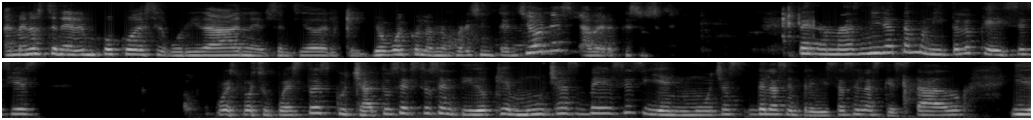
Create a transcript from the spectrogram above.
al menos tener un poco de seguridad en el sentido del que yo voy con las mejores intenciones a ver qué sucede. Pero además, mira tan bonito lo que dices y es pues por supuesto, escuchar tu sexto sentido, que muchas veces y en muchas de las entrevistas en las que he estado y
